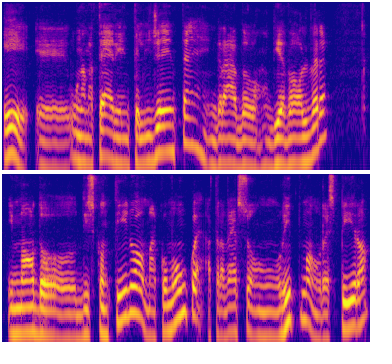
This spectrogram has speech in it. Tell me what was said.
e eh, una materia intelligente in grado di evolvere in modo discontinuo, ma comunque attraverso un ritmo, un respiro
